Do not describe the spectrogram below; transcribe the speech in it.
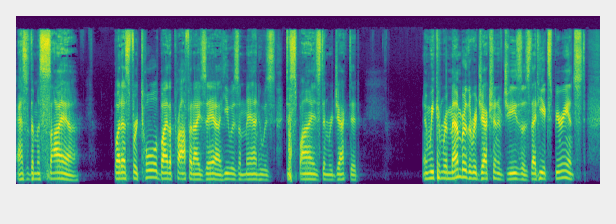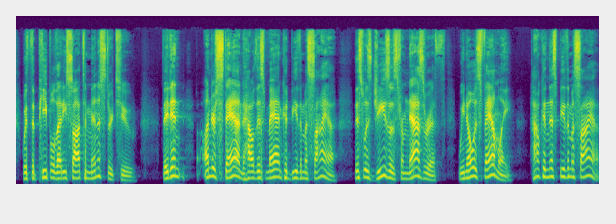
as the Messiah but as foretold by the prophet Isaiah, he was a man who was despised and rejected. And we can remember the rejection of Jesus that he experienced with the people that he sought to minister to. They didn't understand how this man could be the Messiah. This was Jesus from Nazareth. We know his family. How can this be the Messiah?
